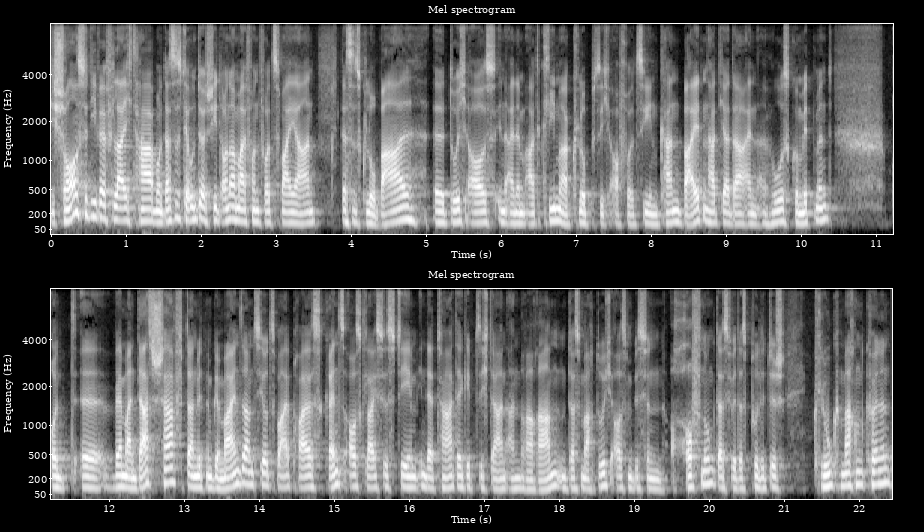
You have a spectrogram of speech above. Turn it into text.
Die Chance, die wir vielleicht haben, und das ist der Unterschied auch nochmal von vor zwei Jahren, dass es global äh, durchaus in einem Art Klimaclub sich auch vollziehen kann. Biden hat ja da ein, ein hohes Commitment. Und äh, wenn man das schafft, dann mit einem gemeinsamen CO2-Preis, Grenzausgleichssystem, in der Tat ergibt sich da ein anderer Rahmen. Und das macht durchaus ein bisschen Hoffnung, dass wir das politisch klug machen können.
